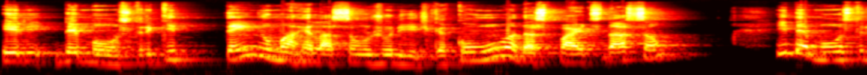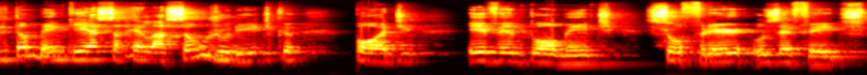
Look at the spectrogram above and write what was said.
ele demonstre que tem uma relação jurídica com uma das partes da ação e demonstre também que essa relação jurídica pode eventualmente sofrer os efeitos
